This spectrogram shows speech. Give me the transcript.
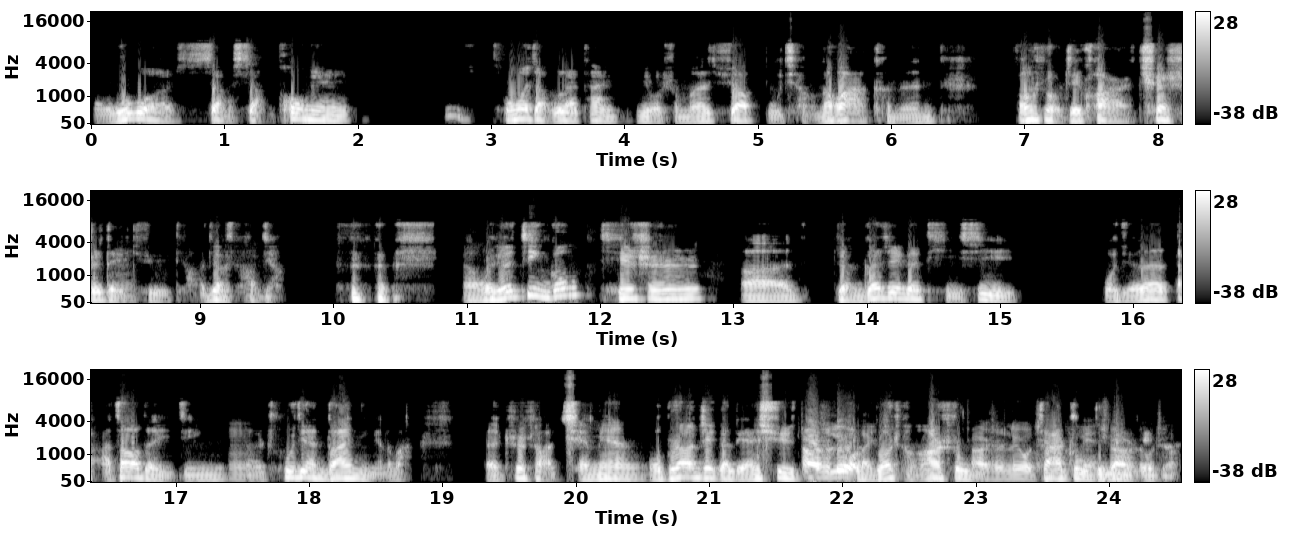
如果想想后面，从我角度来看，有什么需要补强的话，可能防守这块确实得去调教调教。呃，我觉得进攻其实，呃，整个这个体系，我觉得打造的已经呃初见端倪了吧？呃，至少前面我不知道这个连续二十六了多场，二十五，二十六加注这个场。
